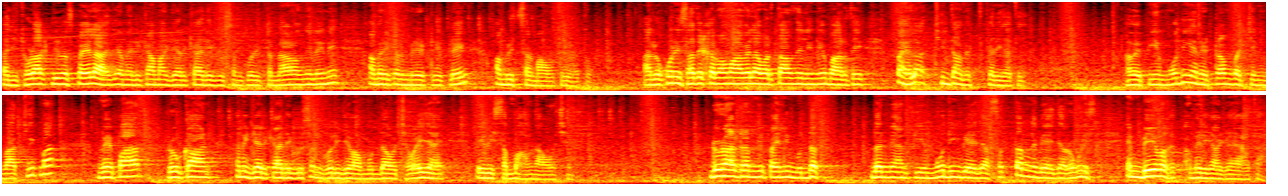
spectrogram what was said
હજી થોડાક દિવસ પહેલાં જ અમેરિકામાં ગેરકાયદે ઘૂસણખોરી કરનારાઓને લઈને અમેરિકન મિલિટરી પ્લેન અમૃતસરમાં ઉતર્યું હતું. આ લોકોની સાથે કરવામાં આવેલા વર્તાવને લઈને ભારતે પહેલાં ચિંતા વ્યક્ત કરી હતી. હવે પીએમ મોદી અને ટ્રમ્પ વચ્ચેની વાતચીતમાં વેપાર, રોકાણ અને ગેરકાયદે ઘૂસણખોરી જેવા મુદ્દાઓ છવાઈ જાય એવી સંભાવનાઓ છે. ડોનાલ્ડ ટ્રમ્પની પહેલી મુદ્દત દરમિયાન પીએમ મોદી બે હજાર સત્તર અને બે હજાર ઓગણીસ એમ બે વખત અમેરિકા ગયા હતા.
